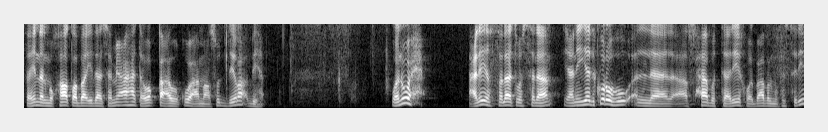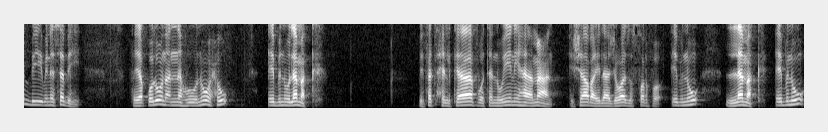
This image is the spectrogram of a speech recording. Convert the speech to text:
فإن المخاطب إذا سمعها توقع وقوع ما صدر بها. ونوح عليه الصلاة والسلام يعني يذكره أصحاب التاريخ وبعض المفسرين بنسبه فيقولون أنه نوح ابن لمك بفتح الكاف وتنوينها معا إشارة إلى جواز الصرف ابن لمك ابن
